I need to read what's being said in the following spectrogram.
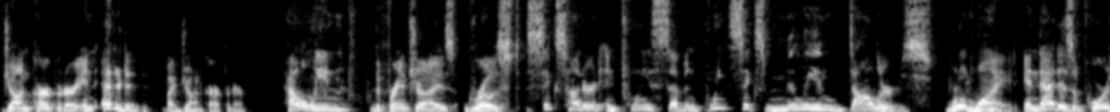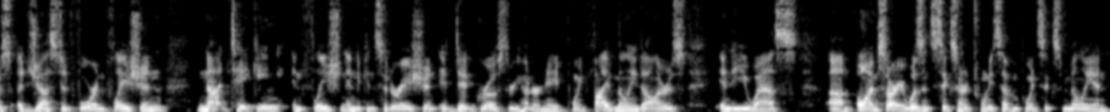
John Carpenter and edited by John Carpenter. Halloween, the franchise, grossed $627.6 million worldwide. And that is, of course, adjusted for inflation. Not taking inflation into consideration, it did gross $308.5 million in the US. Um, oh, I'm sorry, it wasn't $627.6 million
